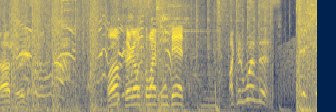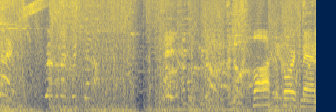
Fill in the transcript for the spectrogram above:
Oh, there we go. Well, there goes the wife who did. I can win this! Fuck, of course, man.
